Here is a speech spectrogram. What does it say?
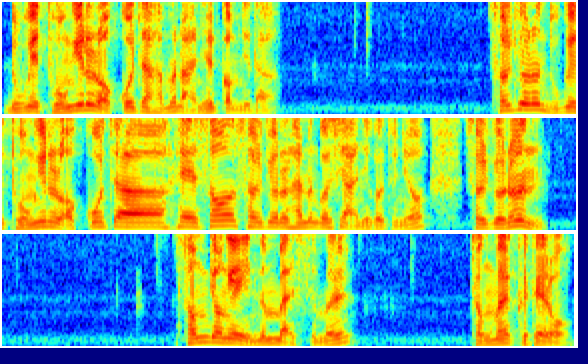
누구의 동의를 얻고자 하면 아닐 겁니다. 설교는 누구의 동의를 얻고자 해서 설교를 하는 것이 아니거든요. 설교는 성경에 있는 말씀을 정말 그대로,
